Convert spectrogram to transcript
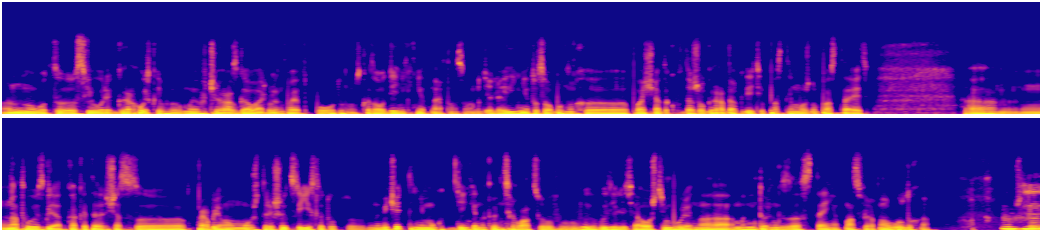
Ну вот э, с Виорией Горохойской мы вчера разговаривали по этому поводу. Он сказал, денег нет на это на самом деле. И нету свободных э, площадок даже в городах, где эти посты можно поставить. Э, на твой взгляд, как это сейчас проблема может решиться, если тут намечать-то не могут деньги на консервацию выделить, а уж тем более на мониторинг за состоянием атмосферного воздуха? Угу. Что,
